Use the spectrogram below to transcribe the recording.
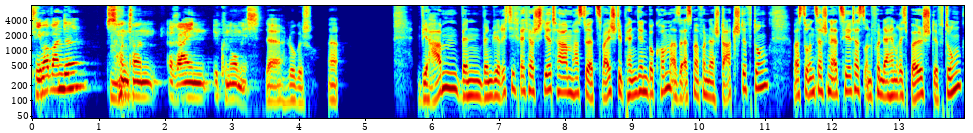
Klimawandel, mhm. sondern rein ökonomisch. Ja, logisch. Wir haben, wenn, wenn wir richtig recherchiert haben, hast du ja zwei Stipendien bekommen. Also erstmal von der Staatsstiftung, was du uns ja schon erzählt hast, und von der Heinrich-Böll-Stiftung.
